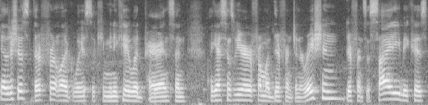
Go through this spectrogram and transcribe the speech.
yeah, there's just different like ways to communicate with parents, and I guess since we are from a different generation, different society, because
